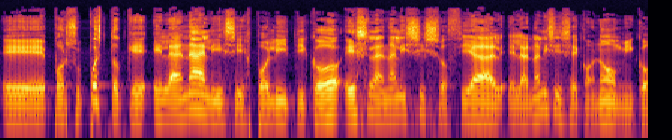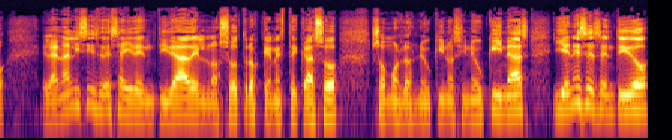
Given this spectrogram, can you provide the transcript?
Eh, por supuesto que el análisis político es el análisis social, el análisis económico, el análisis de esa identidad del nosotros que en este caso somos los neuquinos y neuquinas. Y en ese sentido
